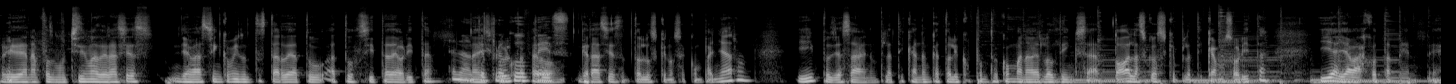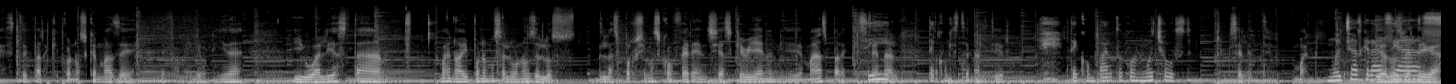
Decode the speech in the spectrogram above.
Oye, Diana, pues muchísimas gracias. Llevas cinco minutos tarde a tu, a tu cita de ahorita. No Una te disculpa, pero preocupes. gracias a todos los que nos acompañaron. Y pues ya saben, en platicandoencatólico.com van a ver los links a todas las cosas que platicamos ahorita. Y allá abajo también, este, para que conozcan más de, de Familia Unida. Igual y hasta, bueno, ahí ponemos algunos de los de las próximas conferencias que vienen y demás para que Sí, estén al, te para que estén al tiro. Te comparto con mucho gusto. Excelente. Bueno, Muchas gracias. Dios los bendiga.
